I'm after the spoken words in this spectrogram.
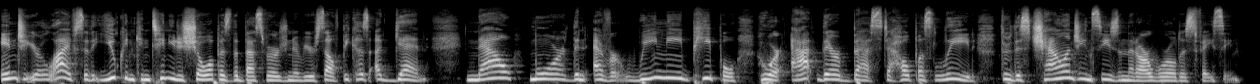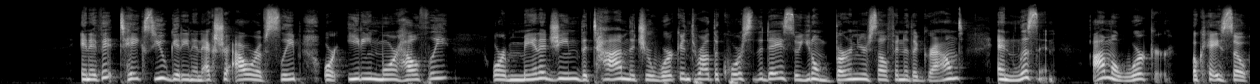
into your life so that you can continue to show up as the best version of yourself. Because again, now more than ever, we need people who are at their best to help us lead through this challenging season that our world is facing. And if it takes you getting an extra hour of sleep or eating more healthily, or managing the time that you're working throughout the course of the day so you don't burn yourself into the ground. And listen, I'm a worker. Okay, so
